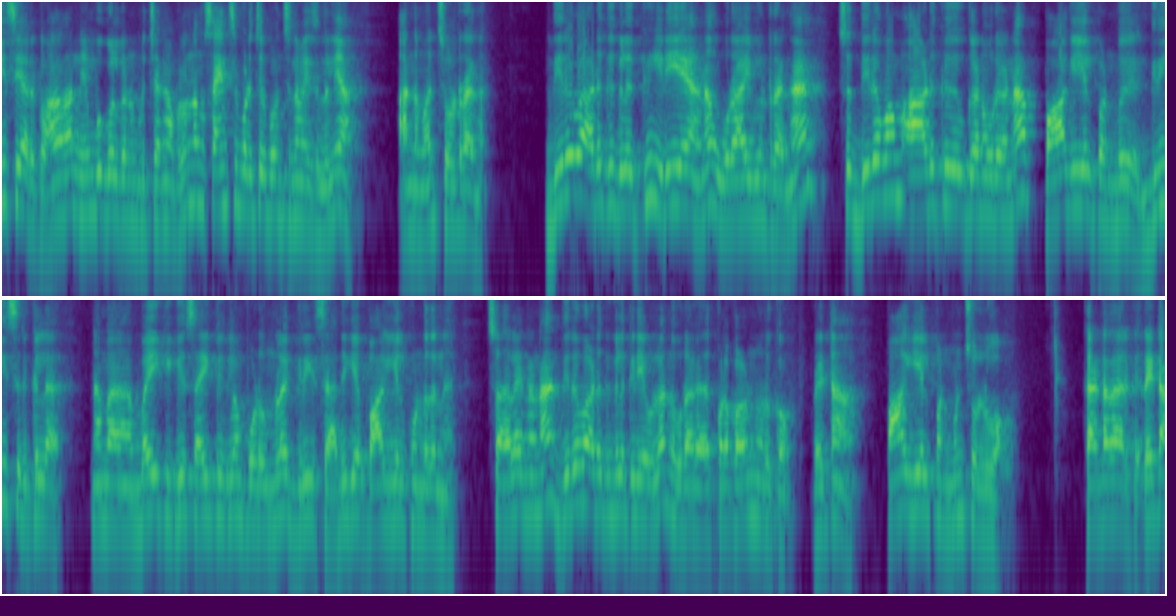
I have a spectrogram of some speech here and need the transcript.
ஈஸியாக இருக்கும். அதனால நெம்புகோல் கண்டுபிடிச்சாங்க. அப்படிலாம் நம்ம சயின்ஸ் படிச்சிருப்போம் சின்ன வயசுல இல்லையா? அந்த மாதிரி சொல்கிறாங்க திரவ அடுக்குகளுக்கு இடையேயான உராய்வுன்றாங்க. ஸோ திரவம் அடுக்குக்கான உறவுனா பாகியல் பண்பு கிரீஸ் இருக்குல்ல. நம்ம பைக்குக்கு சைக்கிளுக்கெலாம் போடுவோம்ல கிரீஸ் அதிக பாகியல் கொண்டதுன்னு. ஸோ அதெல்லாம் என்னென்னா திரவ அடுக்குகளுக்கு இடையே உள்ள அந்த உராய்வு அது கொல கொலன்னு இருக்கும் ரைட்டா பாகியல் பண்புன்னு சொல்லுவோம். கரெக்டாக தான் இருக்குது ரைட்டா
